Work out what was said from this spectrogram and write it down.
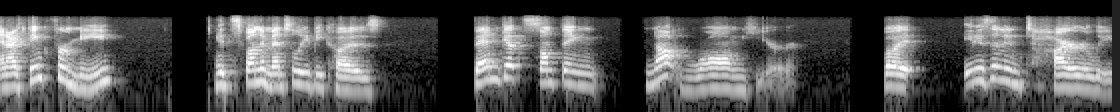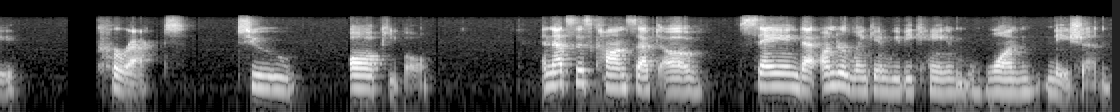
And I think for me, it's fundamentally because Ben gets something not wrong here, but it isn't entirely correct to all people. And that's this concept of saying that under Lincoln we became one nation.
